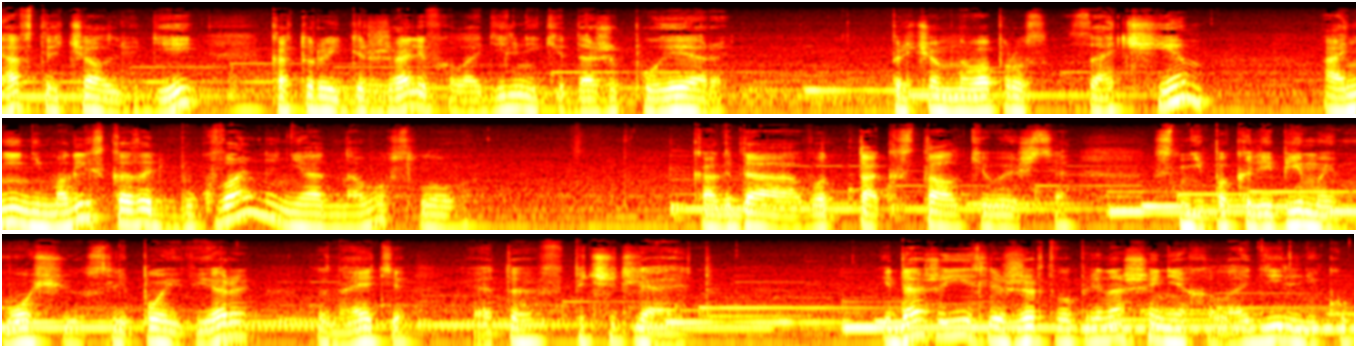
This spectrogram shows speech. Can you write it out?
Я встречал людей, которые держали в холодильнике даже пуэры – причем на вопрос «Зачем?» они не могли сказать буквально ни одного слова. Когда вот так сталкиваешься с непоколебимой мощью слепой веры, знаете, это впечатляет. И даже если жертвоприношения холодильнику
